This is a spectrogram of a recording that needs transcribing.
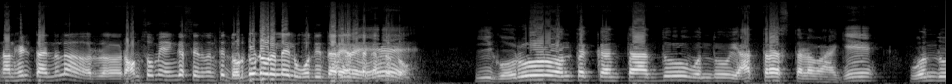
ನಾನು ಹೇಳ್ತಾ ಇದ್ನಲ್ಲ ರಾಮ್ ರಾಮಸ್ವಾಮಿ ಹೆಂಗರ್ ಸೇರಿದಂತೆ ದೊಡ್ಡ ದೊಡ್ಡವರೆಲ್ಲ ಇಲ್ಲಿ ಓದಿದ್ದಾರೆ ಈ ಗೊರೂರು ಅಂತಕ್ಕಂಥದ್ದು ಒಂದು ಯಾತ್ರಾ ಸ್ಥಳವಾಗಿ ಒಂದು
